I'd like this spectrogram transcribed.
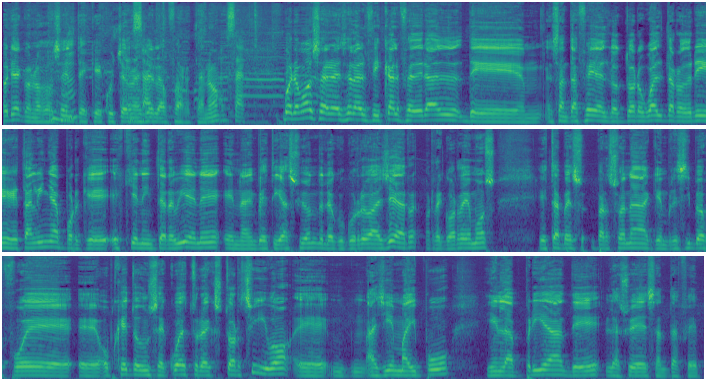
con los docentes que escucharon ayer la oferta, ¿no? Exacto. Bueno, vamos a agradecer al fiscal federal de mm, Santa Fe, el doctor Walter Rodríguez, que está en línea porque es quien interviene en la investigación de lo que ocurrió ayer. Recordemos, esta persona que en principio fue eh, objeto de un secuestro extorsivo eh, allí en Maipú y en la PRIA de la ciudad de Santa Fe.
